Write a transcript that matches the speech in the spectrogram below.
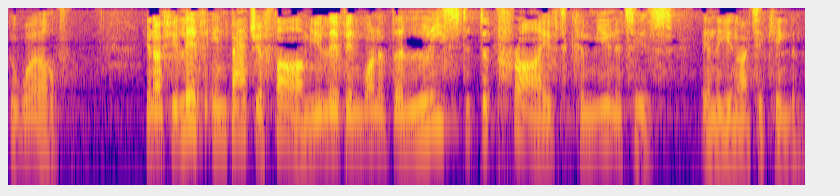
the world. You know, if you live in Badger Farm, you live in one of the least deprived communities in the United Kingdom.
